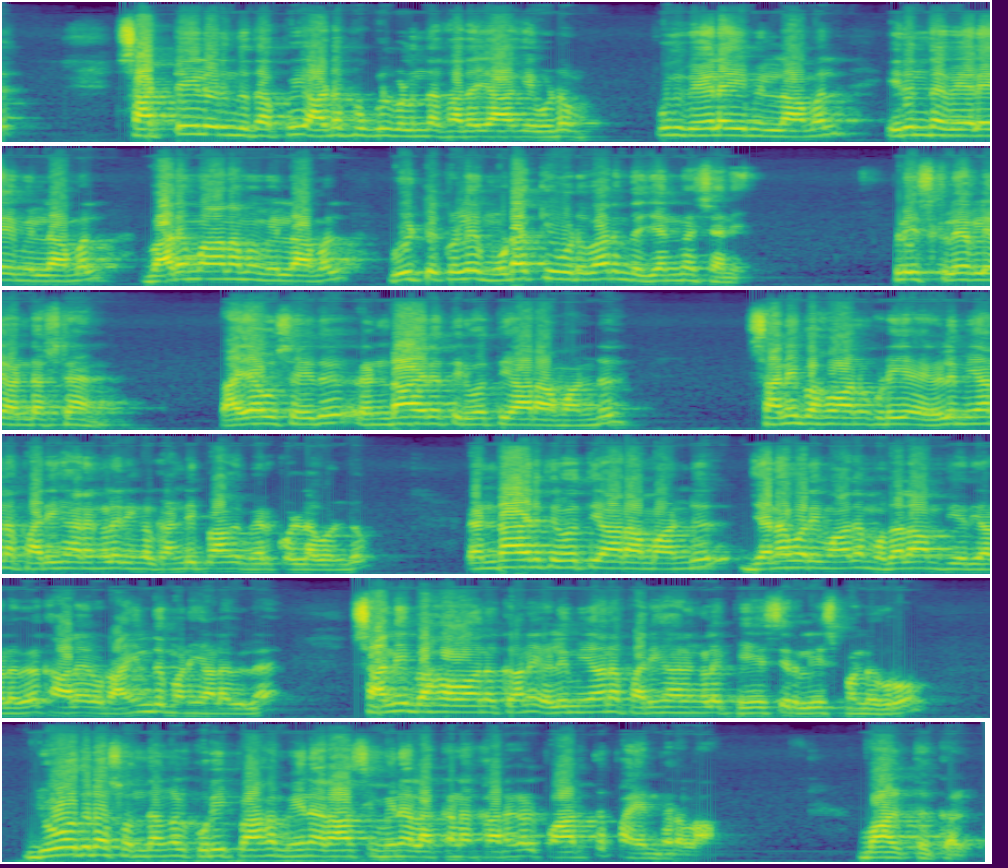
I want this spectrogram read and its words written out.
சட்டையிலிருந்து தப்பி அடுப்புக்குள் விழுந்த கதையாகிவிடும். புது வேலையும் இல்லாமல் இருந்த வேலையும் இல்லாமல் வருமானமும் இல்லாமல் வீட்டுக்குள்ளே முடக்கி விடுவார் இந்த ஜென்ம சனி. ப்ளீஸ் கிளியர்லி அண்டர்ஸ்டாண்ட் தயவு செய்து ரெண்டாயிரத்தி இருபத்தி ஆறாம் ஆண்டு சனி பகவானுக்குரிய எளிமையான பரிகாரங்களை நீங்கள் கண்டிப்பாக மேற்கொள்ள வேண்டும். ரெண்டாயிரத்தி இருபத்தி ஆறாம் ஆண்டு ஜனவரி மாதம் முதலாம் தேதி அளவில் காலையில் ஒரு ஐந்து மணி அளவில் சனி பகவானுக்கான எளிமையான பரிகாரங்களை பேசி ரிலீஸ் பண்ணுகிறோம். ஜோதிட சொந்தங்கள் குறிப்பாக மீன ராசி மீன லக்கணக்காரர்கள் பார்த்து பயன்பெறலாம். வாழ்த்துக்கள்.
